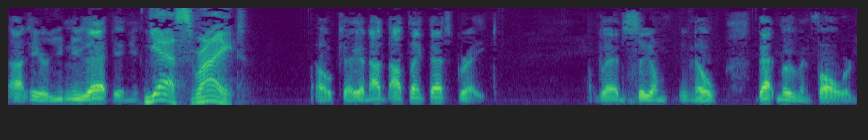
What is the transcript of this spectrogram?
out here. You knew that, didn't you? Yes, right. Okay, and I, I think that's great. I'm glad to see them, you know, that moving forward.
